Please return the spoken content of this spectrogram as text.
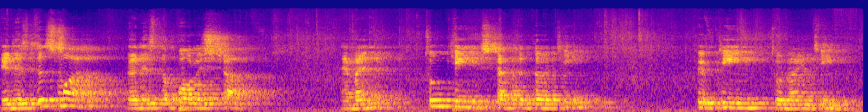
it is this one that is the polished shaft. Amen. 2 Kings chapter 13, 15 to 19.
